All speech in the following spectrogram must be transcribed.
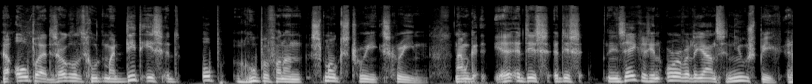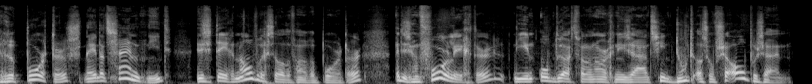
ja, openheid is ook altijd goed. Maar dit is het oproepen van een smokescreen. Namelijk, eh, het is, het is in zekere zin Orwelliaanse nieuwspeak. Reporters, nee dat zijn het niet. Het is het tegenovergestelde van een reporter. Het is een voorlichter die een opdracht van een organisatie doet alsof ze open zijn.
